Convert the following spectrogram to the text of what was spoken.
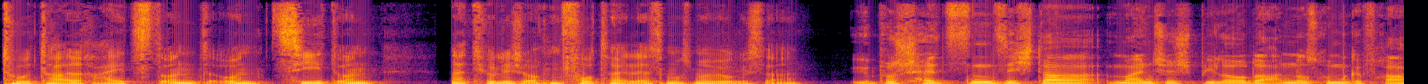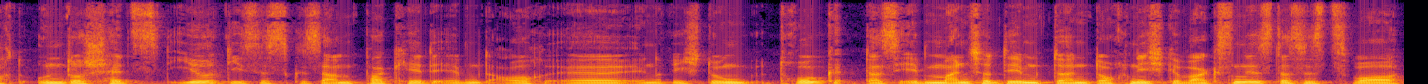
total reizt und, und zieht und natürlich auch ein Vorteil ist, muss man wirklich sagen. Überschätzen sich da manche Spieler oder andersrum gefragt, unterschätzt ihr dieses Gesamtpaket eben auch äh, in Richtung Druck, dass eben mancher dem dann doch nicht gewachsen ist, dass es zwar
